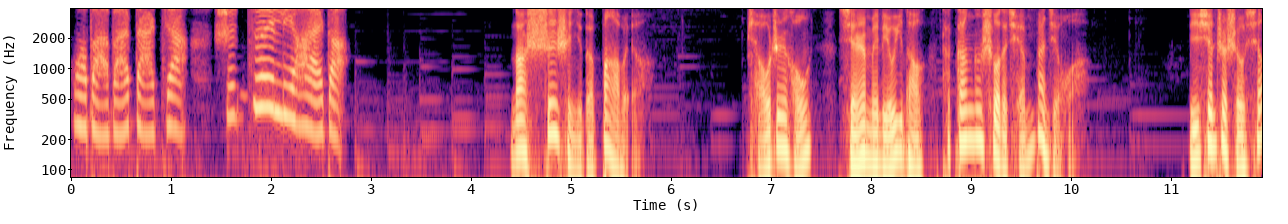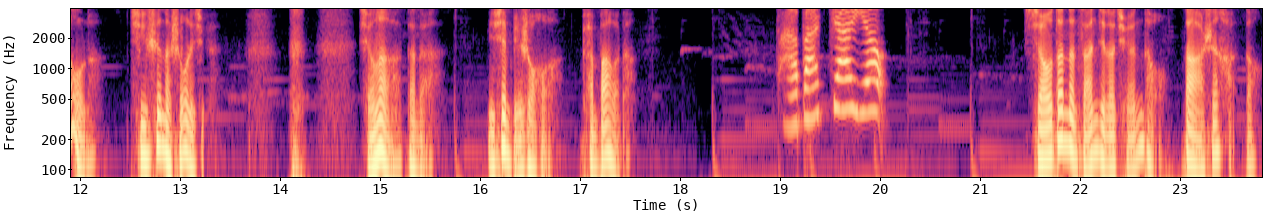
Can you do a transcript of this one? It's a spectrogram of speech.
我爸爸打架是最厉害的。那谁是你的爸爸呀？朴真红显然没留意到他刚刚说的前半句话。李轩这时候笑了，轻声的说了句：“ 行了，蛋蛋，你先别说话，看爸爸的。”爸爸加油！小蛋蛋攒紧了拳头，大声喊道。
